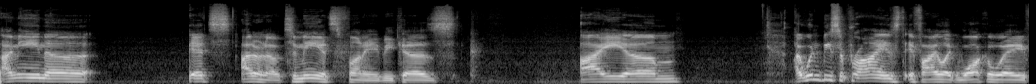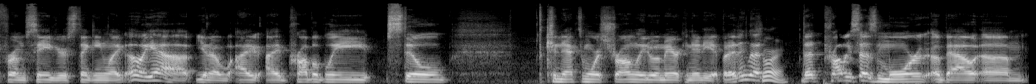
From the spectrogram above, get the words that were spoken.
I mean, uh, it's I don't know. To me, it's funny because I um I wouldn't be surprised if I like walk away from Saviors thinking like, oh yeah, you know, I I probably still connect more strongly to American Idiot. But I think that Sure. that probably says more about um,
